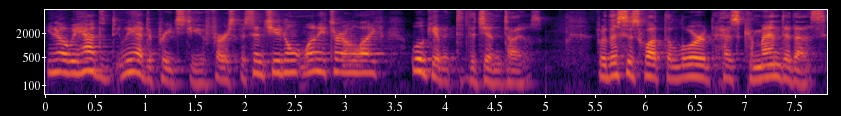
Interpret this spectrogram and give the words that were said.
you know, we had to we had to preach to you first, but since you don't want eternal life, we'll give it to the Gentiles. For this is what the Lord has commanded us.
